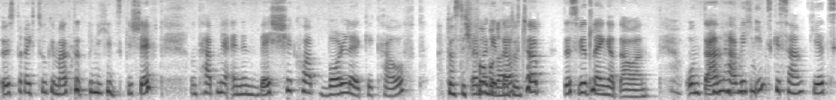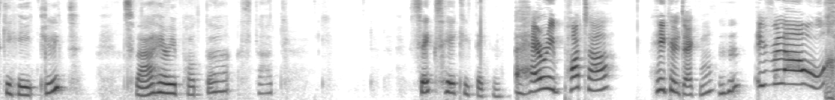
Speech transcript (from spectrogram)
Österreich zugemacht hat, bin ich ins Geschäft und habe mir einen Wäschekorb Wolle gekauft. Du hast dich weil vorbereitet. Weil gedacht habe, das wird länger dauern. Und dann habe ich insgesamt jetzt gehäkelt zwei Harry Potter Star sechs Häkeldecken. Harry Potter Häkeldecken? Mhm. Ich will auch.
